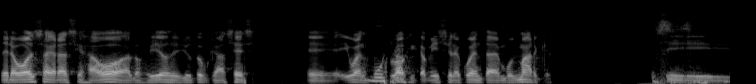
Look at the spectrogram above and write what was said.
de la bolsa gracias a vos, a los videos de YouTube que haces. Eh, y bueno, por lógica me hice la cuenta en Bull Market. Y sí.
